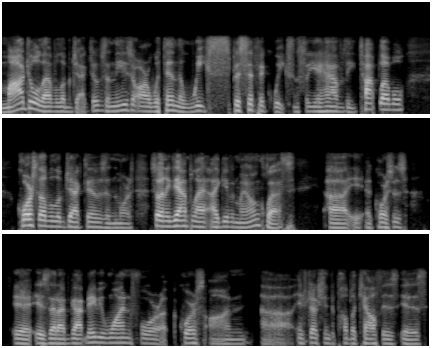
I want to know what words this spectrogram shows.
module level objectives, and these are within the week's specific weeks. And so you have the top level, course level objectives, and more. So an example I, I give in my own class uh, courses is that I've got maybe one for a course on uh, introduction to public health is is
